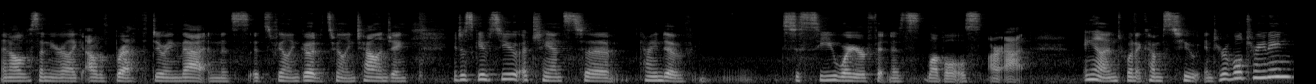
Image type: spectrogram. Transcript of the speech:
and all of a sudden you're like out of breath doing that and it's it's feeling good, it's feeling challenging. It just gives you a chance to kind of to see where your fitness levels are at. And when it comes to interval training,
